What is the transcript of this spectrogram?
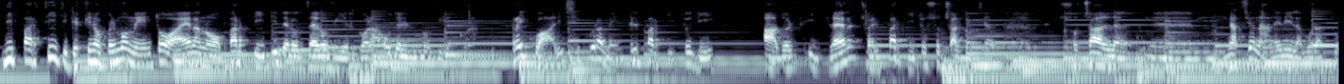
di partiti che fino a quel momento erano partiti dello 0, o dell'1, tra i quali sicuramente il partito di Adolf Hitler, cioè il partito social, eh, social eh, nazionale dei lavoratori.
